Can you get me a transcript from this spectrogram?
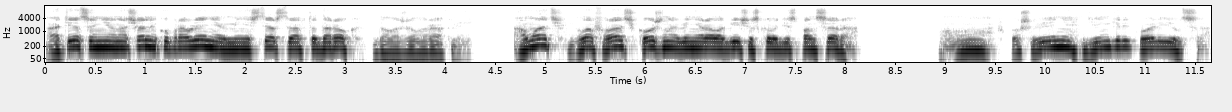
«Отец у нее начальник управления в Министерстве автодорог», — доложил Ираклий. «А мать — главврач кожно-венерологического диспансера. О, в Кошвене деньги рекой льются,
